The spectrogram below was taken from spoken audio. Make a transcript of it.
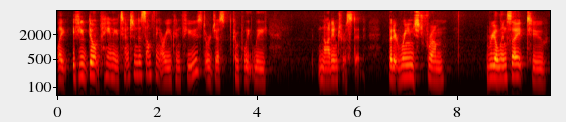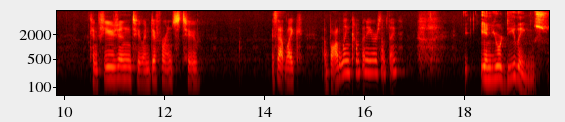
like if you don't pay any attention to something, are you confused or just completely not interested? But it ranged from real insight to confusion to indifference to is that like a bottling company or something? In your dealings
